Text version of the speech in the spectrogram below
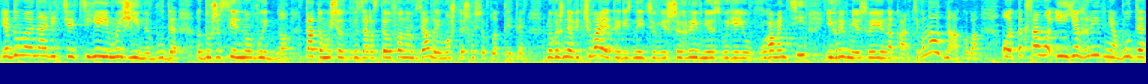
я думаю, навіть цієї межі не буде дуже сильно видно. Та тому, що ви зараз телефоном взяли і можете щось оплатити. Ну ви ж не відчуваєте різницю між гривнею своєю в гаманці і гривнею своєю на карті. Вона однакова. От так само і є гривня буде.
